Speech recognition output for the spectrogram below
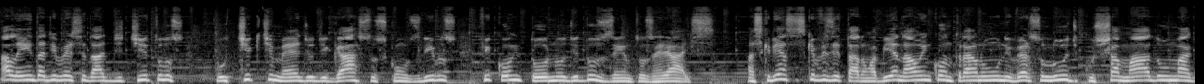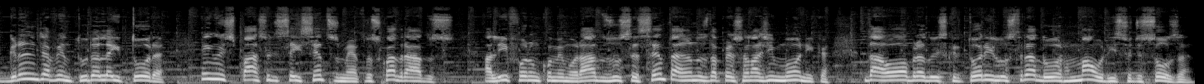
além da diversidade de títulos. O ticket médio de gastos com os livros ficou em torno de 200 reais. As crianças que visitaram a Bienal encontraram um universo lúdico chamado Uma Grande Aventura Leitora, em um espaço de 600 metros quadrados. Ali foram comemorados os 60 anos da personagem Mônica, da obra do escritor e ilustrador Maurício de Souza.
